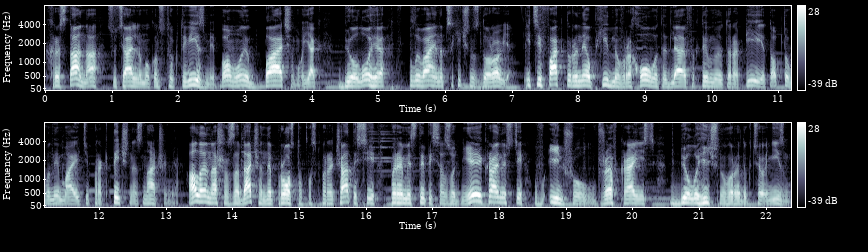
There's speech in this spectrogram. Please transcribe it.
хреста на соціальному конструктивізмі, бо ми бачимо, як біологія впливає на психічне здоров'я. І ці фактори необхідно враховувати для ефективної терапії, тобто вони мають і практичне значення. Але наша задача не просто посперечатись і переміститися з однієї крайності в іншу, вже в крайність біологічного редукціонізму.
